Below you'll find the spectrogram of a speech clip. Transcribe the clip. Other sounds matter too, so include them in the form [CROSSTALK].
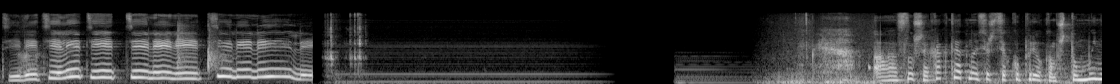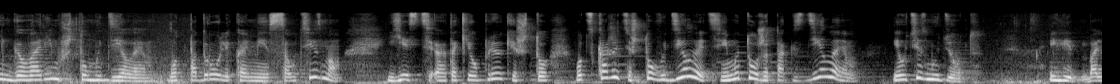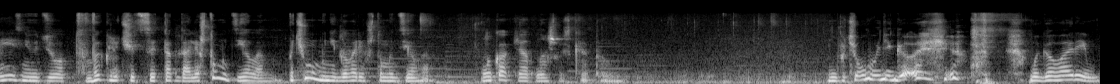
Тили-тили-ти-тили-ли-тили-ли-ли. А, слушай, а как ты относишься к упрекам, что мы не говорим, что мы делаем? Вот под роликами с аутизмом есть а, такие упреки, что вот скажите, что вы делаете, и мы тоже так сделаем, и аутизм уйдет. Или болезнь уйдет, выключится и так далее. Что мы делаем? Почему мы не говорим, что мы делаем? Ну, как я отношусь к этому? Ну, почему мы не говорим? [LAUGHS] Мы говорим.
